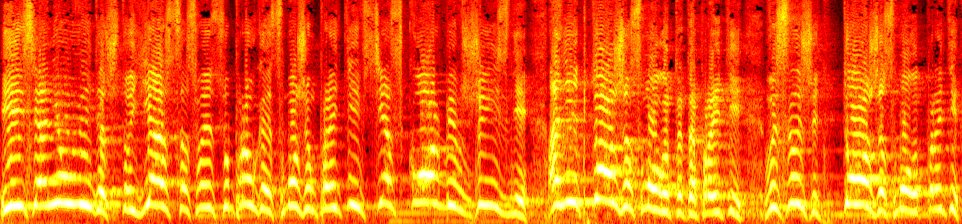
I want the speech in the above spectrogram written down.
И если они увидят, что я со своей супругой сможем пройти все скорби в жизни, они тоже смогут это пройти. Вы слышите? Тоже смогут пройти.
